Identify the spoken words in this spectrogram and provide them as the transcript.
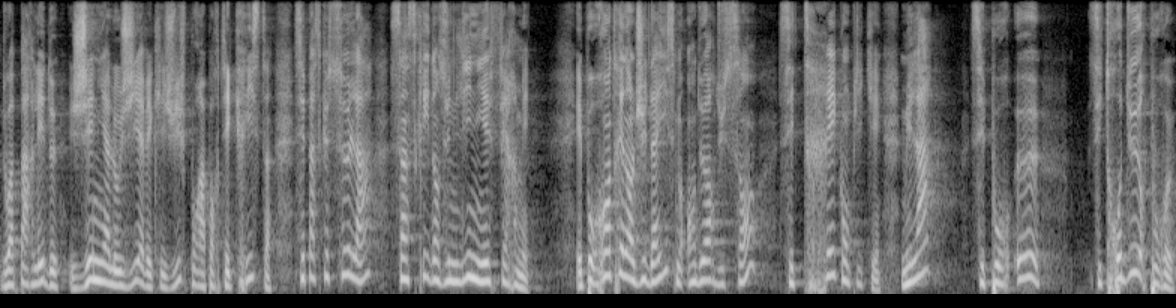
doit parler de généalogie avec les Juifs pour apporter Christ? C'est parce que cela s'inscrit dans une lignée fermée. Et pour rentrer dans le judaïsme en dehors du sang, c'est très compliqué. Mais là, c'est pour eux, c'est trop dur pour eux.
